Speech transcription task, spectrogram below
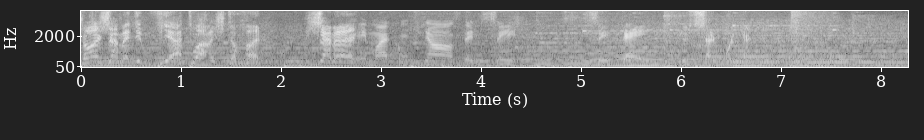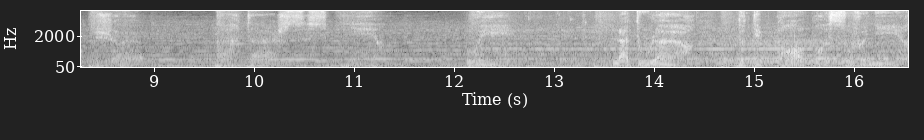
J'aurais jamais dû me fier à toi, Richthofen Jamais Fais-moi confiance, DLC. C'était le seul moyen. Je partage ce souvenir. Oui, la douleur de tes propres souvenirs.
